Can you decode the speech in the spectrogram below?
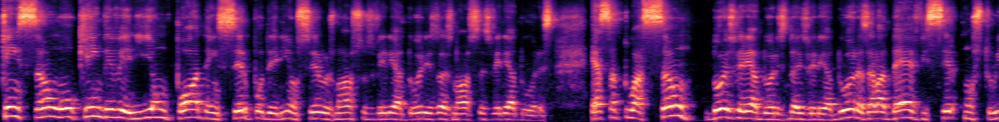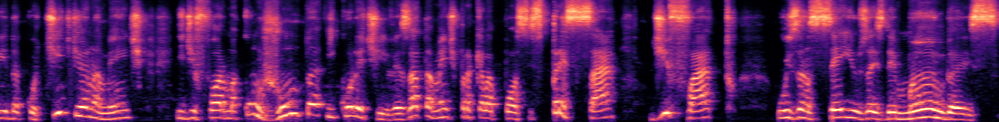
quem são ou quem deveriam, podem ser, poderiam ser os nossos vereadores, as nossas vereadoras. Essa atuação dos vereadores e das vereadoras, ela deve ser construída cotidianamente e de forma conjunta e coletiva, exatamente para que ela possa expressar, de fato, os anseios, as demandas,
